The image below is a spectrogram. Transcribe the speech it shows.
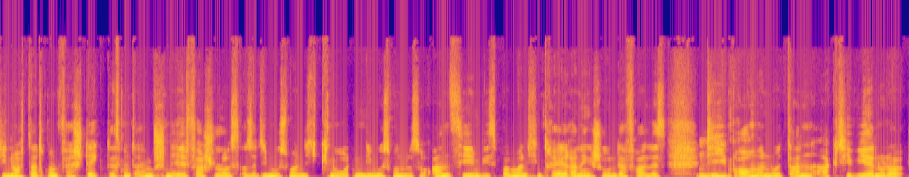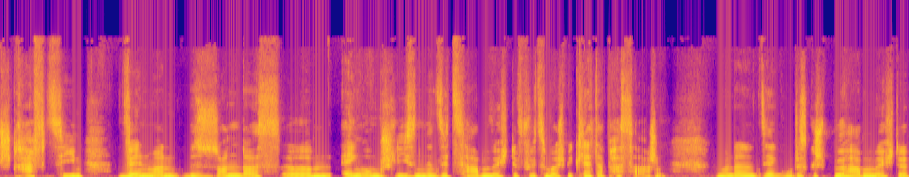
die noch da drin versteckt ist mit einem Schnellverschluss, also die muss man nicht knoten, die muss man nur so anziehen, wie es bei manchen Trailrunning-Schuhen der Fall ist. Mhm. Die braucht man nur dann aktivieren oder straff ziehen, wenn man besonders ähm, eng umschließenden Sitz haben möchte für zum Beispiel Kletterpassagen. Wenn man dann ein sehr gutes gutes Gespür haben möchte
